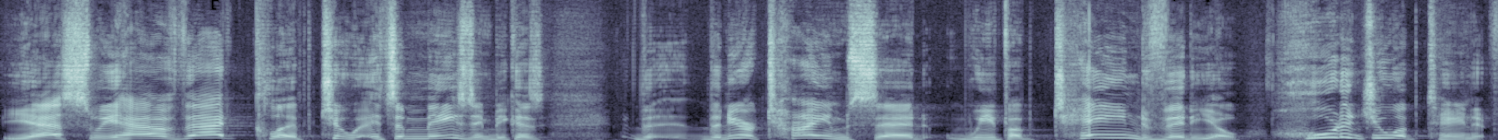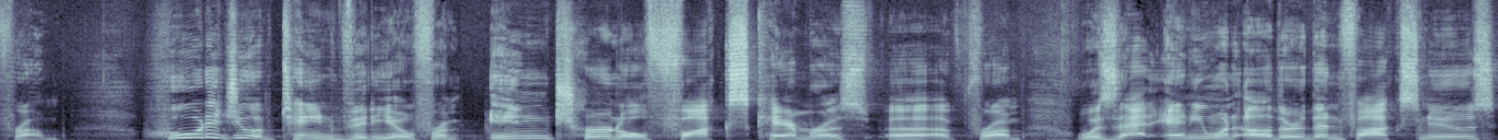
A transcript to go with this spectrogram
Yes, we have that clip too. It's amazing because the, the New York Times said, We've obtained video. Who did you obtain it from? Who did you obtain video from internal Fox cameras uh, from? Was that anyone other than Fox News?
